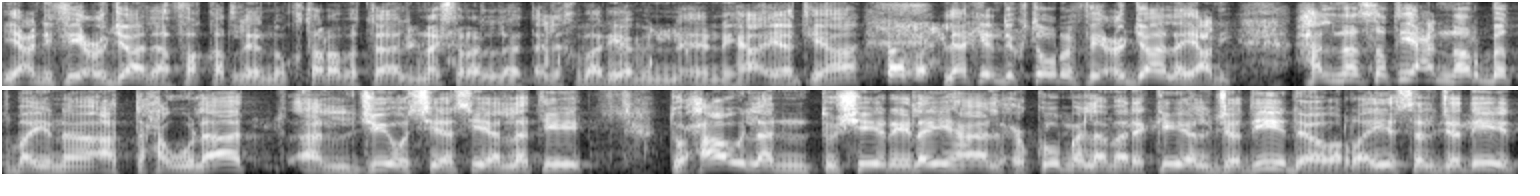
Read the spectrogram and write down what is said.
يعني في عجالة فقط لأنه اقتربت النشرة الإخبارية من نهايتها لكن دكتور في عجالة يعني هل نستطيع أن نربط بين التحولات الجيوسياسية التي تحاول أن تشير إليها الحكومة الأمريكية الجديدة والرئيس الجديد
